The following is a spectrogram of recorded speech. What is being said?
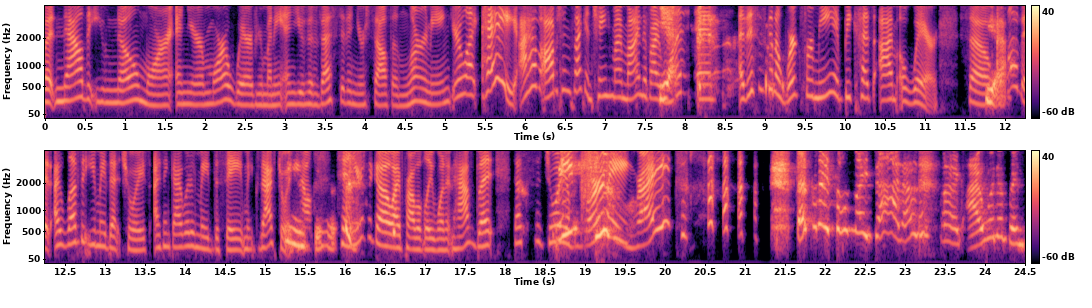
But now that you know more and you're more aware of your money and you've invested in yourself and learning, you're like, hey, I have options. I can change my mind if I yeah. want. And uh, this is going to work for me because I'm aware. So yeah. I love it. I love that you made that choice. I think I would have made the same exact choice. Me now, too. 10 years ago, I probably wouldn't have, but that's the joy me of learning, too. right? That's what I told my dad. I was like, I would have been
